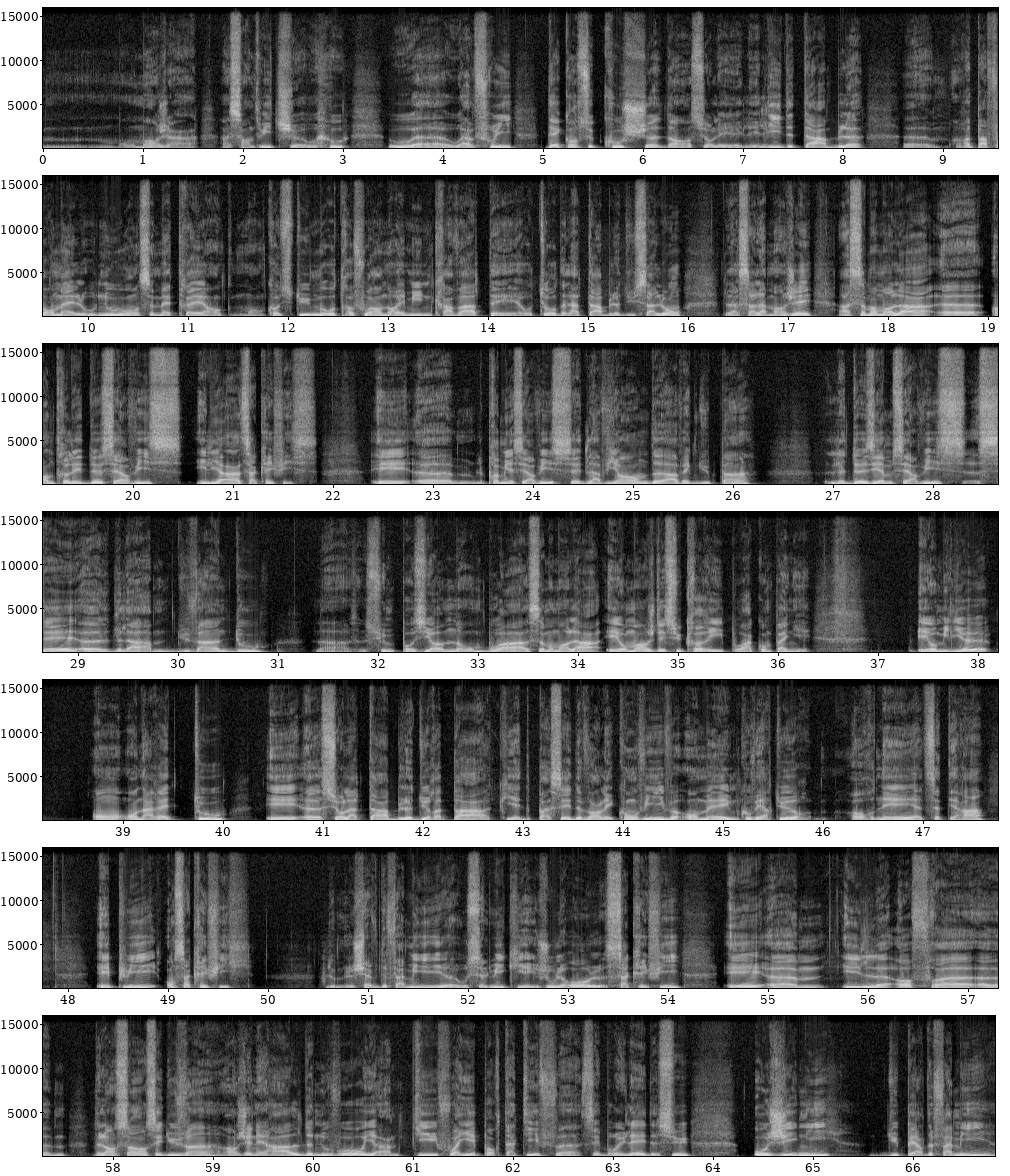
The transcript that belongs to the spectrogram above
on mange un, sandwich ou, euh, ou, un fruit. Dès qu'on se couche dans, sur les, lits de table, euh, repas formel où nous on se mettrait en, costume. Autrefois on aurait mis une cravate et autour de la table du salon, de la salle à manger. À ce moment-là, entre les deux services, il y a un sacrifice. Et le premier service, c'est de la viande avec du pain. Le deuxième service, c'est euh, du vin doux, le symposium, on boit à ce moment-là et on mange des sucreries pour accompagner. Et au milieu, on, arrête tout et euh, sur la table du repas qui est passé devant les convives, on met une couverture ornée, etc. Et puis, on sacrifie. Le, chef de famille euh, ou celui qui joue le rôle sacrifie et euh, il offre euh, de l'encens et du vin en général, de nouveau. Il y a un petit foyer portatif, euh, c'est brûlé dessus, au génie du père de famille,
